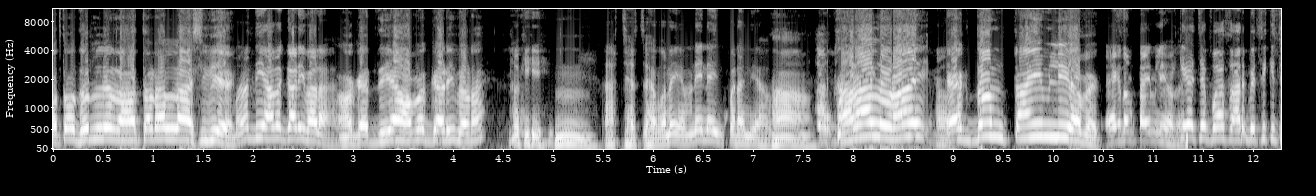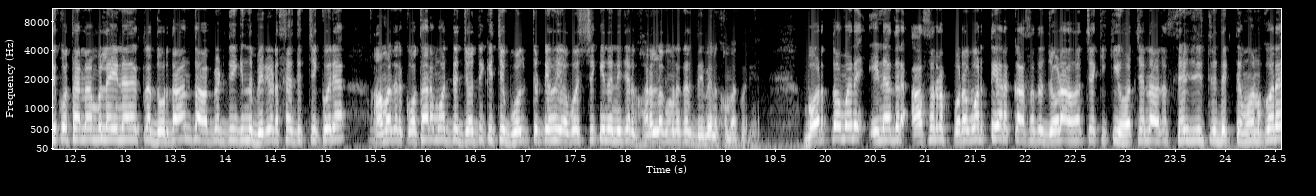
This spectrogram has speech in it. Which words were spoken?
অত ধরলে রাতাড়াল্লা আসবে। মানে দিয়ে হবে গাড়ি ভাড়া। দেওয়া হবে গাড়ি ভাড়া। নাকি? আচ্ছা আচ্ছা মানে এমনি নাই পাঠান দেওয়া হবে। হ্যাঁ। কাড়া লড়াই একদম টাইমলি হবে। একদম টাইমলি হবে। ঠিক আছে বাস আর বেশি কিছু কথা না বলে এনার একটা দুর্দান্ত আপডেট দিয়ে কিন্তু ভিডিওটা শেষ দিচ্ছি করে আমাদের কথার মধ্যে যদি কিছু ভুল ত্রুটি হয় অবশ্যই কিন্তু নিজের ঘরের লোক মনে করে দেবেন ক্ষমা করে বর্তমানে এনাদের আসরের পরবর্তী আর কার সাথে জোড়া হচ্ছে কি কি হচ্ছে না হচ্ছে সেই জিনিসটা দেখতে মন করে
